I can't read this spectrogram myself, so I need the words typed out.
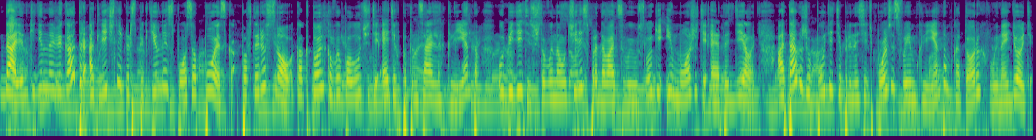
Да, LinkedIn Навигатор – отличный перспективный способ поиска. Повторю снова, как только вы получите этих потенциальных клиентов, убедитесь, что вы научились продавать свои услуги и можете это делать, а также будете приносить пользу своим клиентам, которых вы найдете.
